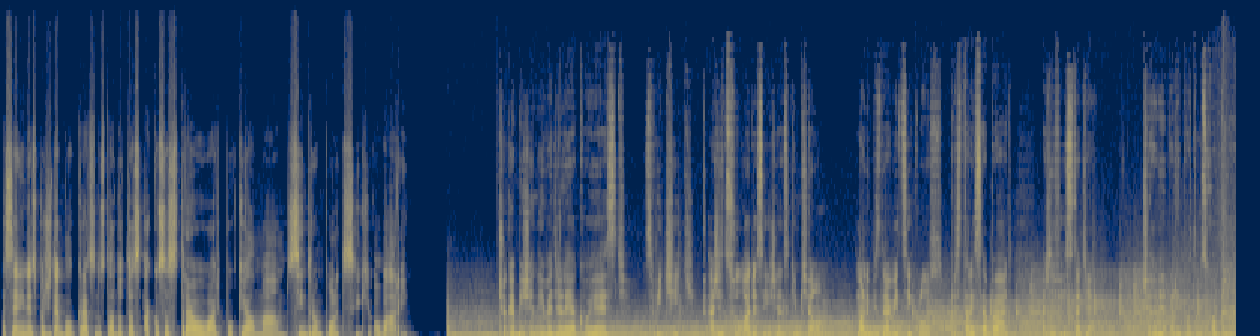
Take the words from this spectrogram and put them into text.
Asi ani nespočítam, koľkokrát som dostala dotaz, ako sa stravovať, pokiaľ mám syndrom politických ovárií. Čo keby ženy vedeli, ako jesť, cvičiť a žiť v súlade s ich ženským telom? Mali by zdravý cyklus, prestali sa báť a žiť v istote? Čoho by boli potom schopné?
